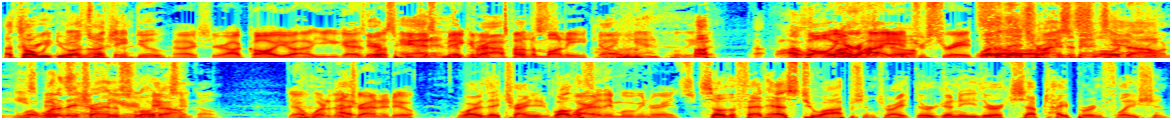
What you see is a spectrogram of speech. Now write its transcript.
that's all we do. That's on what our they side. do. Uh, sure, I'll call you. Uh, You guys They're must be just padding the making a profits. ton of money, I can't believe it. I, With all I your wanna high know, interest rates. What are they trying he to slow half the- down? What, what are they trying the to slow down? Yeah, what are they I- trying to do? Why are they trying to? Well, Why f- are they moving rates? So the Fed has two options, right? They're going to either accept hyperinflation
